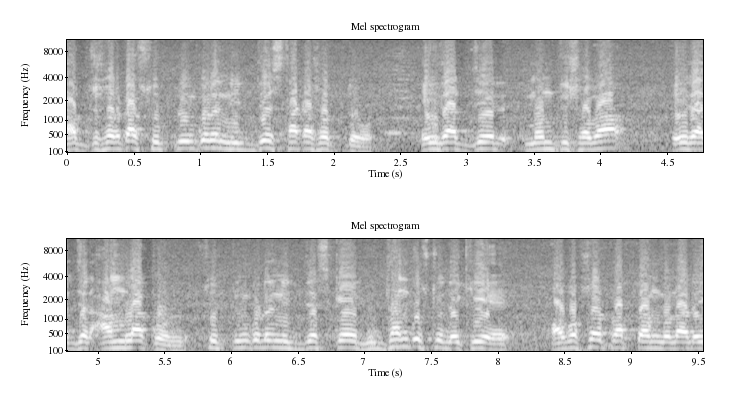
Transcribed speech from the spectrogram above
রাজ্য সরকার সুপ্রিম কোর্টের নির্দেশ থাকা সত্ত্বেও এই রাজ্যের মন্ত্রিসভা, এই রাজ্যের আমলাকোল সুপ্রিম কোর্টের নির্দেশকে বৃদ্ধাঙ্গুষ্ট দেখিয়ে অবসরপ্রাপ্ত অঙ্গনারী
